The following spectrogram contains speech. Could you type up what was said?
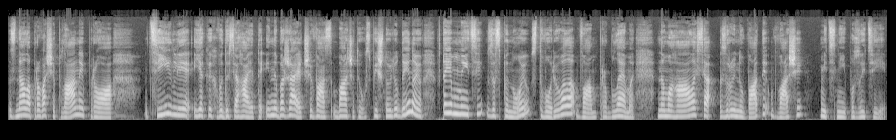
знала про ваші плани, про цілі, яких ви досягаєте, і не бажаючи вас бачити успішною людиною, в таємниці за спиною створювала вам проблеми, намагалася зруйнувати ваші міцні позиції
